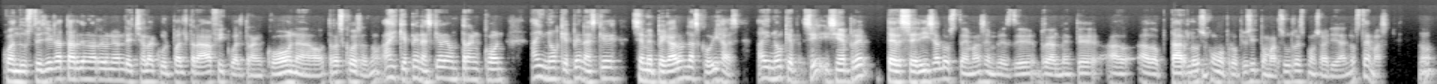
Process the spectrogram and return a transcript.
cuando usted llega tarde a una reunión le echa la culpa al tráfico, al trancón, a otras cosas, ¿no? Ay, qué pena, es que había un trancón. Ay, no, qué pena, es que se me pegaron las cobijas. Ay, no, que sí, y siempre terceriza los temas en vez de realmente a- adoptarlos como propios y tomar su responsabilidad en los temas, ¿no?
